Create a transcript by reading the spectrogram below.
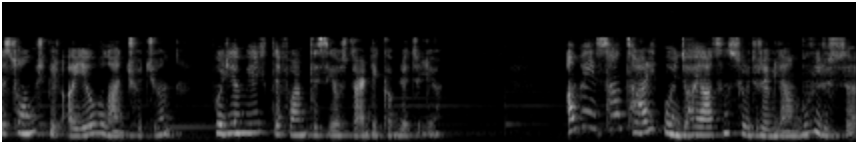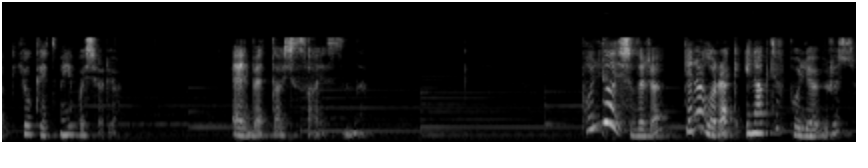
ve solmuş bir ayağı olan çocuğun poliomiyelit deformitesi gösterdiği kabul ediliyor. İnsan tarih boyunca hayatını sürdürebilen bu virüsü yok etmeyi başarıyor. Elbette aşı sayesinde. Polio aşıları genel olarak inaktif poliovirüs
